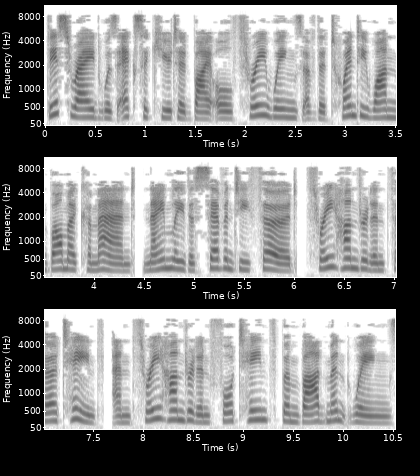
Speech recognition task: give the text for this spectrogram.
This raid was executed by all three wings of the 21 Bomber Command, namely the 73rd, 313th, and 314th Bombardment Wings.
